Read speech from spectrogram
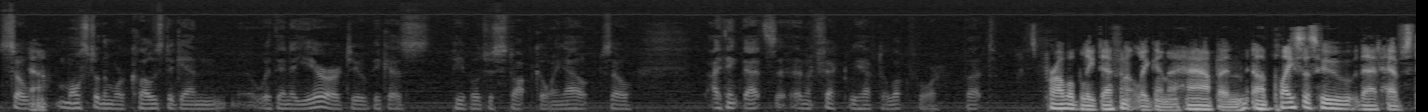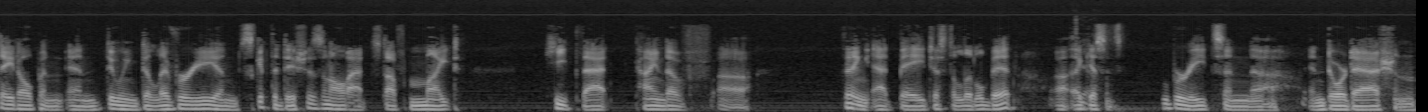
So Yeah. most of them were closed again within a year or two because people just stopped going out. So I think that's an effect we have to look for. But It's probably definitely going to happen. Uh, places who that have stayed open and doing delivery and SkipTheDishes and all that stuff might keep that kind of uh, thing at bay just a little bit. Uh, I Yeah. guess it's Uber Eats and uh, and DoorDash and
